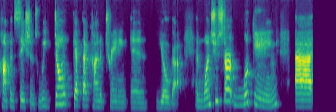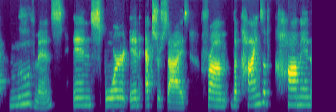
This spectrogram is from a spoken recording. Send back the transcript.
compensations. We don't get that kind of training in yoga. And once you start looking at movements in sport, in exercise, from the kinds of common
